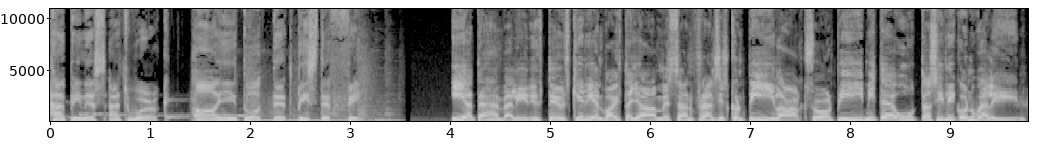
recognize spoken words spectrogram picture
Happiness at work. AI Tuotteet.fi Ja tähän väliin yhteys kirjanvaihtajaamme San Franciscon Piilaaksoon. Pii, mitä uutta Silikon väliin?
